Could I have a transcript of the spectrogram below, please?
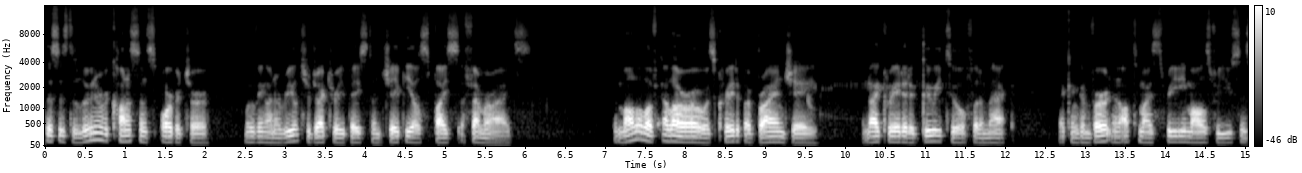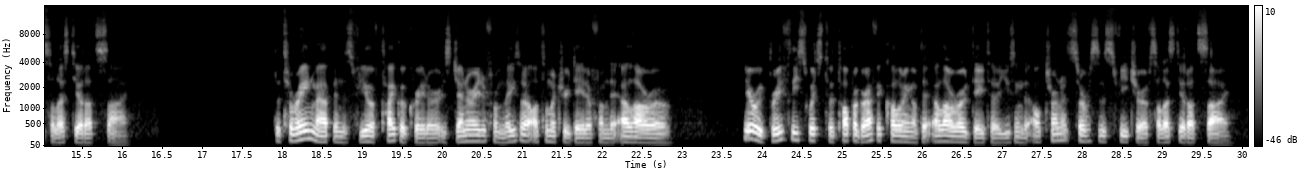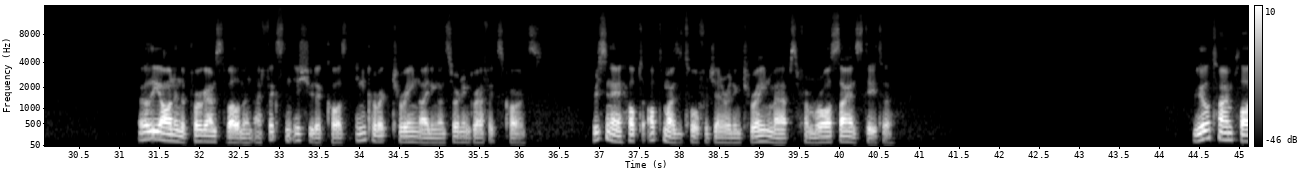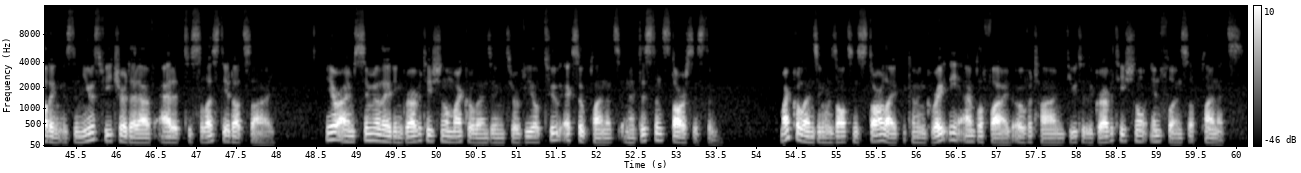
This is the Lunar Reconnaissance Orbiter moving on a real trajectory based on JPL SPICE ephemerides. The model of LRO was created by Brian J, and I created a GUI tool for the Mac that can convert and optimize 3D models for use in Celestia.sci. The terrain map in this view of Tycho crater is generated from laser altimetry data from the LRO. Here we briefly switch to a topographic coloring of the LRO data using the Alternate Surfaces feature of Celestia.sci. Early on in the program's development, I fixed an issue that caused incorrect terrain lighting on certain graphics cards. Recently I helped to optimize the tool for generating terrain maps from raw science data. Real-time plotting is the newest feature that I have added to Celestia.sci. Here I am simulating gravitational microlensing to reveal two exoplanets in a distant star system. Microlensing results in starlight becoming greatly amplified over time due to the gravitational influence of planets.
